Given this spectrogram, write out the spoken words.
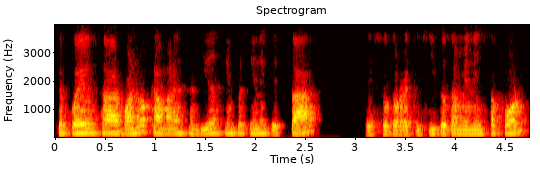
se puede usar, bueno, cámara encendida siempre tiene que estar. Es otro requisito también en InstaForm.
